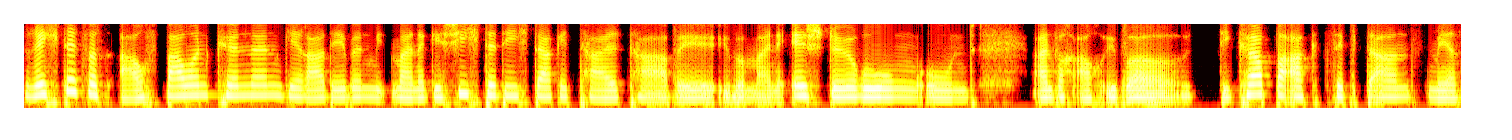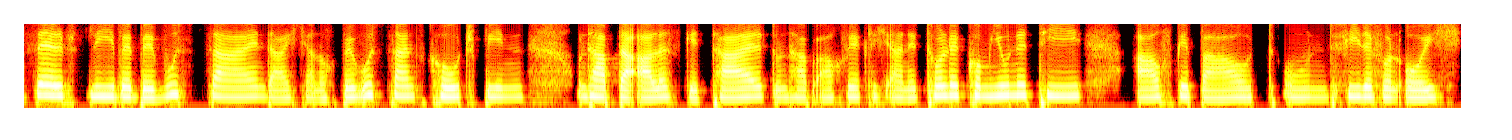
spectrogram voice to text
recht etwas aufbauen können, gerade eben mit meiner Geschichte, die ich da geteilt habe, über meine Essstörung und einfach auch über die Körperakzeptanz, mehr Selbstliebe, Bewusstsein, da ich ja noch Bewusstseinscoach bin und habe da alles geteilt und habe auch wirklich eine tolle Community aufgebaut und viele von euch,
